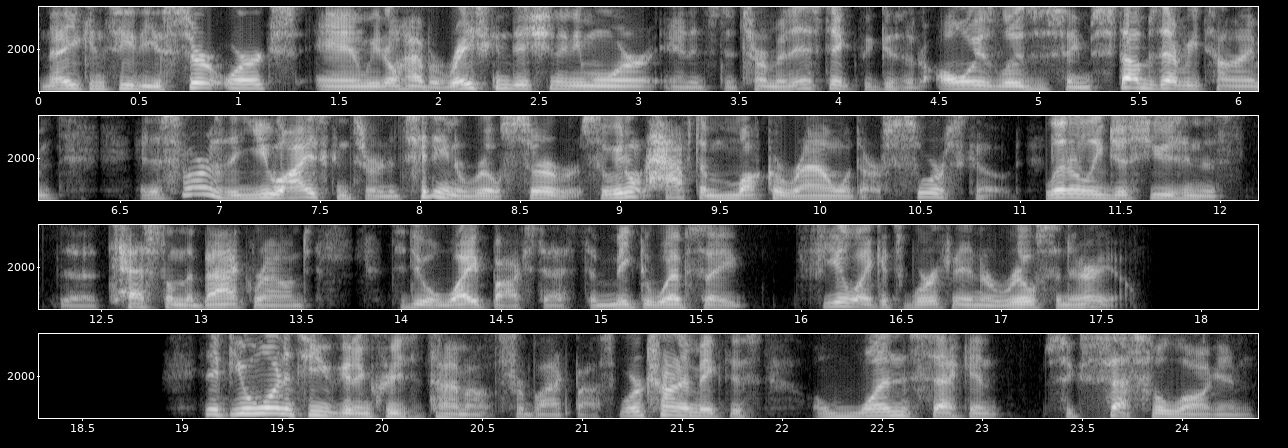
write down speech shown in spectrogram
now you can see the assert works and we don't have a race condition anymore and it's deterministic because it always loads the same stubs every time. And as far as the UI is concerned, it's hitting a real server. So we don't have to muck around with our source code. Literally just using this uh, test on the background to do a white box test to make the website feel like it's working in a real scenario. And if you wanted to, you could increase the timeouts for Blackbox. We're trying to make this a one second successful login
